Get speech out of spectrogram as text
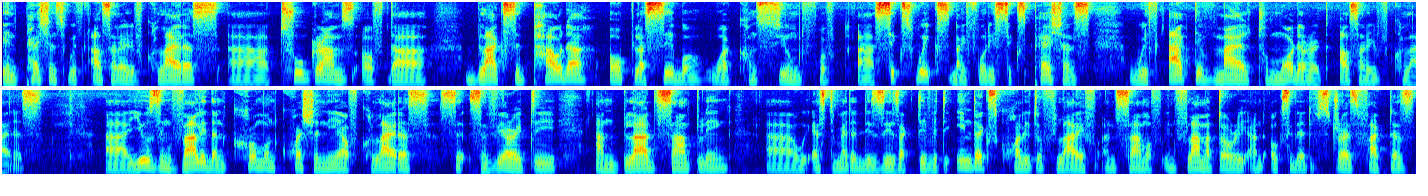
in patients with ulcerative colitis. Uh, two grams of the black seed powder or placebo were consumed for uh, six weeks by 46 patients with active mild to moderate ulcerative colitis. Uh, using valid and common questionnaire of colitis se severity and blood sampling, uh, we estimated disease activity index, quality of life, and some of inflammatory and oxidative stress factors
